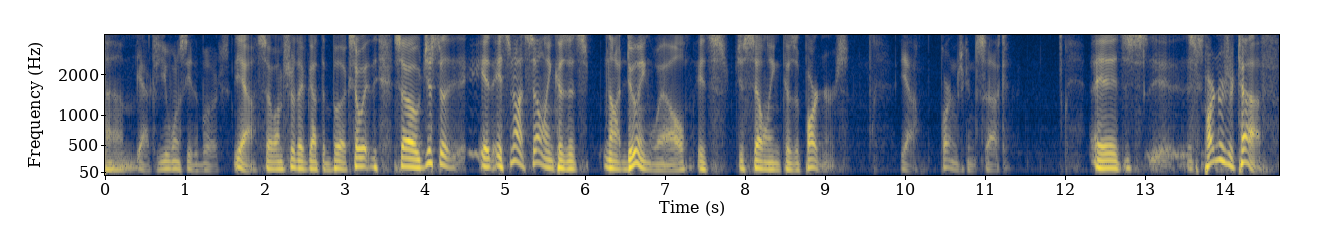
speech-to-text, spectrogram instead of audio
Um, yeah, because you want to see the books. Yeah, so I'm sure they've got the book. So, it, so just a, it, it's not selling because it's not doing well. It's just selling because of partners. Yeah, partners can suck. It's, it's, partners are tough.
